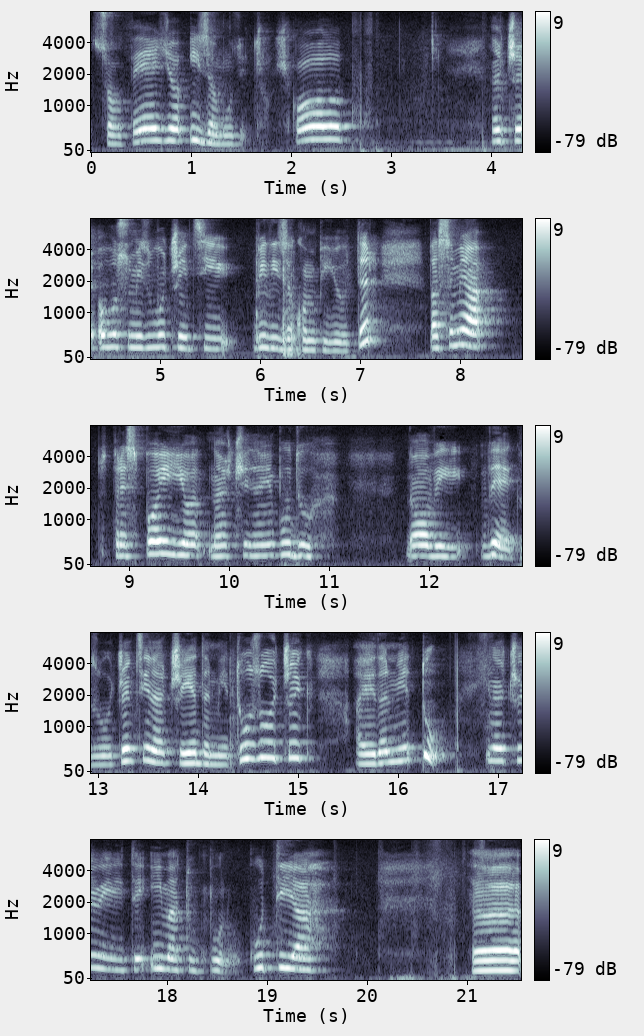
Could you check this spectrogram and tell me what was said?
solfeđo i za muzičku školu. Znači, ovo su mi zvučnici bili za kompjuter, pa sam ja prespojio, znači da mi budu novi vek zvučnici, znači jedan mi je tu zvučnik, a jedan mi je tu. Inače vidite ima tu puno kutija. E,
